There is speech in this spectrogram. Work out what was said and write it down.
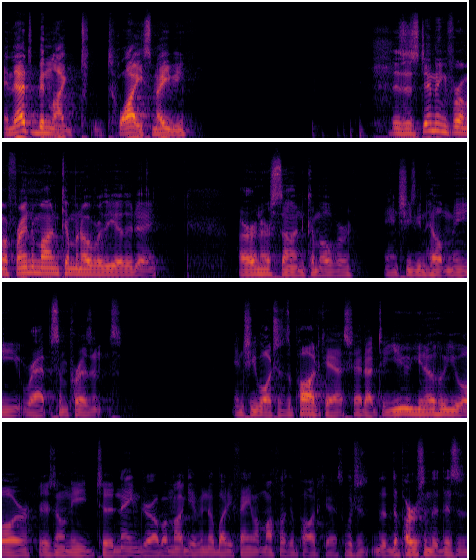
And that's been like t- twice, maybe. This is stemming from a friend of mine coming over the other day. Her and her son come over, and she's to help me wrap some presents. And she watches the podcast. Shout out to you. You know who you are. There's no need to name drop. I'm not giving nobody fame on my fucking podcast, which is the, person that this is,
